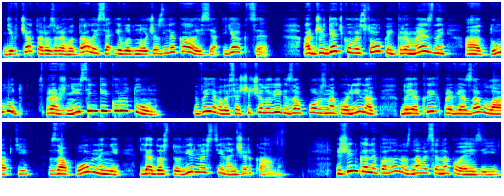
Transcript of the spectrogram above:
Дівчата розреготалися і водночас злякалися. Як це? Адже дядько високий, кремезний, а тут справжнісінький коротун. Виявилося, що чоловік заповз на колінах, до яких прив'язав лапті, заповнені для достовірності ганчірками. Жінка непогано зналася на поезії.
